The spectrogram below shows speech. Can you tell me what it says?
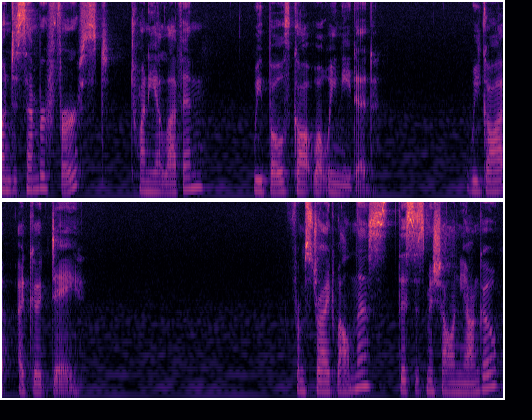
On December 1st, 2011, we both got what we needed. We got a good day. From Stride Wellness, this is Michelle Nyongo,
